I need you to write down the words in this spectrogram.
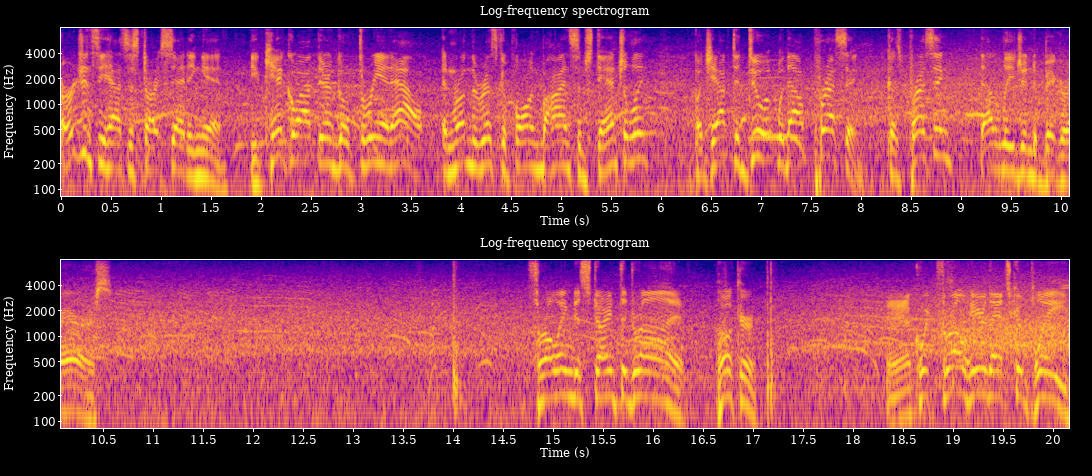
urgency has to start setting in. You can't go out there and go three and out and run the risk of falling behind substantially, but you have to do it without pressing, because pressing, that'll lead you into bigger errors. Throwing to start the drive. Hooker. And a quick throw here, that's complete.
